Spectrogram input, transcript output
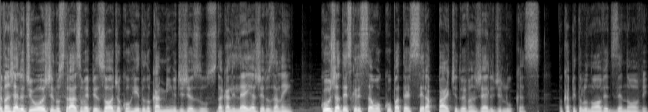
O Evangelho de hoje nos traz um episódio ocorrido no caminho de Jesus, da Galiléia a Jerusalém, cuja descrição ocupa a terceira parte do Evangelho de Lucas, do capítulo 9 a 19,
